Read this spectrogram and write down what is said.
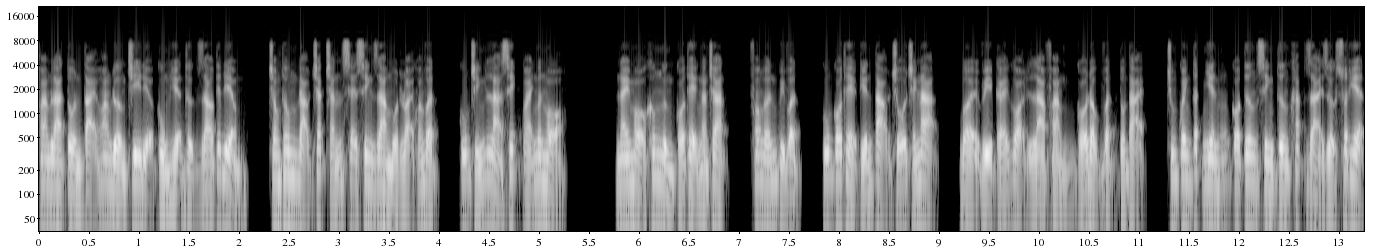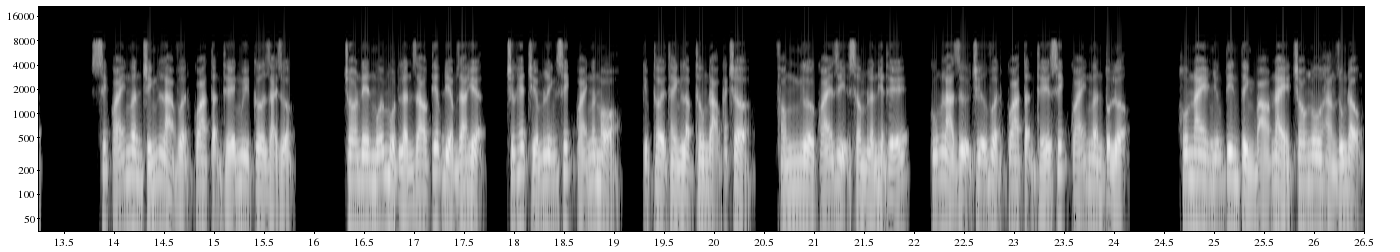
Phàm là tồn tại hoang đường chi địa cùng hiện thực giao tiếp điểm, trong thông đạo chắc chắn sẽ sinh ra một loại khoáng vật, cũng chính là xích quái ngân mỏ. Nay mỏ không ngừng có thể ngăn chặn phong ấn quỷ vật cũng có thể kiến tạo chỗ tránh nạn, bởi vì cái gọi là phàm có độc vật tồn tại, chung quanh tất nhiên có tương sinh tương khắc giải dược xuất hiện. Xích quái ngân chính là vượt qua tận thế nguy cơ giải dược. Cho nên mỗi một lần giao tiếp điểm ra hiện, trước hết chiếm lĩnh xích quái ngân mỏ, kịp thời thành lập thông đạo cách trở, phòng ngừa quái dị xâm lấn hiện thế, cũng là dự trữ vượt qua tận thế xích quái ngân tổ lượng. Hôm nay những tin tình báo này cho ngô hàng rung động,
